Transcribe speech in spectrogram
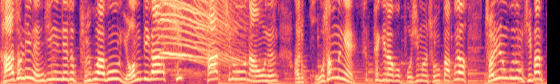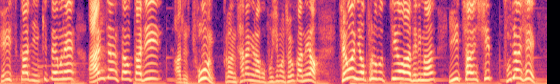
가솔린 엔진인데도 불구하고 연비가 14km 나오는 아주 고성능의 스펙이라고 보시면 좋을 것 같고요. 전륜구동 기반 베이스까지 있기 때문에 안전성까지 아주 좋은 그런 차량이라고 보시면 좋을 것 같네요. 재원 옆으로 띄워와 드리면 2019년식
